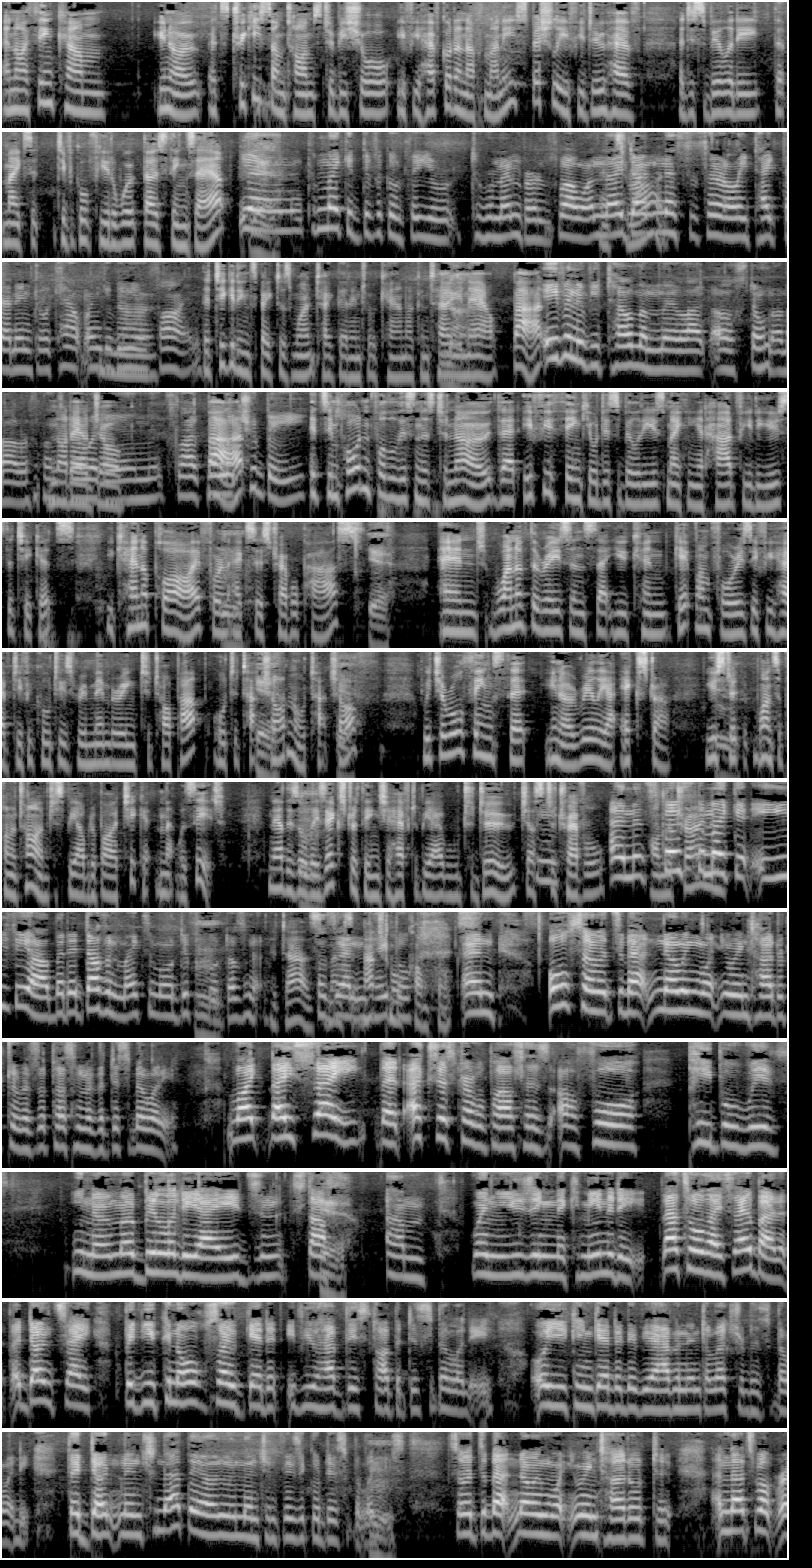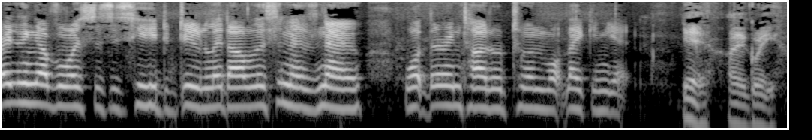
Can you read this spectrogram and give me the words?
And I think, um, you know, it's tricky sometimes to be sure if you have got enough money, especially if you do have a disability that makes it difficult for you to work those things out. Yeah, Yeah. and it can make it difficult for you to remember as well, and That's they don't right. necessarily take that into account when giving you a fine. The ticket inspectors won't take that into account, I can tell you now. But Even if you tell them, they're like, "Oh, still not our responsibility." Not our job. and it's like, well, But- it should be. It's important for the listeners to know that if you think your disability is making it hard for you to use the tickets, you can apply for an mm. access travel pass. Yeah, And one of the reasons that you can get one for is if you have difficulties remembering to top up or to touch Yeah. on or touch Yeah. off, which are all things that, you know, really are extra. Used to, mm. once upon a time, just be able to buy a ticket and that was it. Now there's all mm. these extra things you have to be able to do just to mm. travel And it's on the supposed train. to make it easier, but it doesn't. Makes it more Mm. difficult, doesn't it? It does. for It makes it much people. more complex. And also, it's about knowing what you're entitled to as a person with a disability. Like they say that access travel passes are for people with, you know, mobility aids and stuff. yeah, Um, when using the community, that's all they say about it. They don't say, but you can also get it if you have this type of disability, or you can get it if you have an intellectual disability. They don't mention that. They only mention physical disabilities. So it's about knowing what you're entitled to. And that's what Raising Our Voices is here to do let our listeners know what they're entitled to and what they can get. yeah. I agree.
